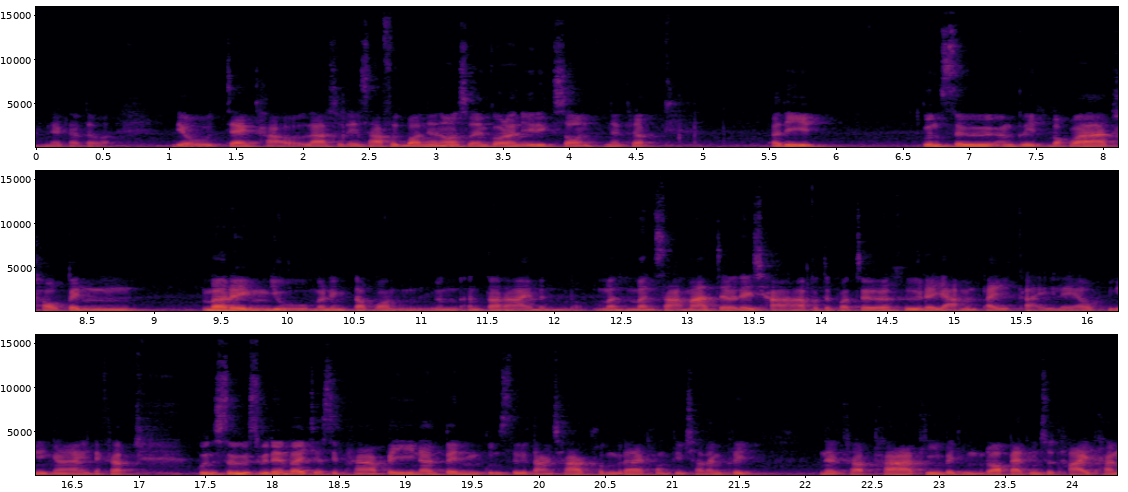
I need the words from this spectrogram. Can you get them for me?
ๆนะครับแต่ว่าเดี๋ยวแจ้งข่าวล่าสุดในทราฟุตบอลแน่นอนสเวนกอรันอิริกซอนนะครับ อดีตกุนซืออังกฤษบอกว่าเขาเป็นมะเร็งอยู่มะเร็งตับอ่อนมันอันตรายมันมันมันสามารถเจอได้ช้าแต่พอเจอก็คือระยะมันไปไกลแล้วง่าย ๆ นะครับ กุนซือสวีเดนวัย 75 ปี นั้นเป็นกุนซือต่างชาติคนแรกของทีมชาติอังกฤษนะครับพาทีมไปถึงรอบ 8 ทีมสุดท้ายทั้ง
